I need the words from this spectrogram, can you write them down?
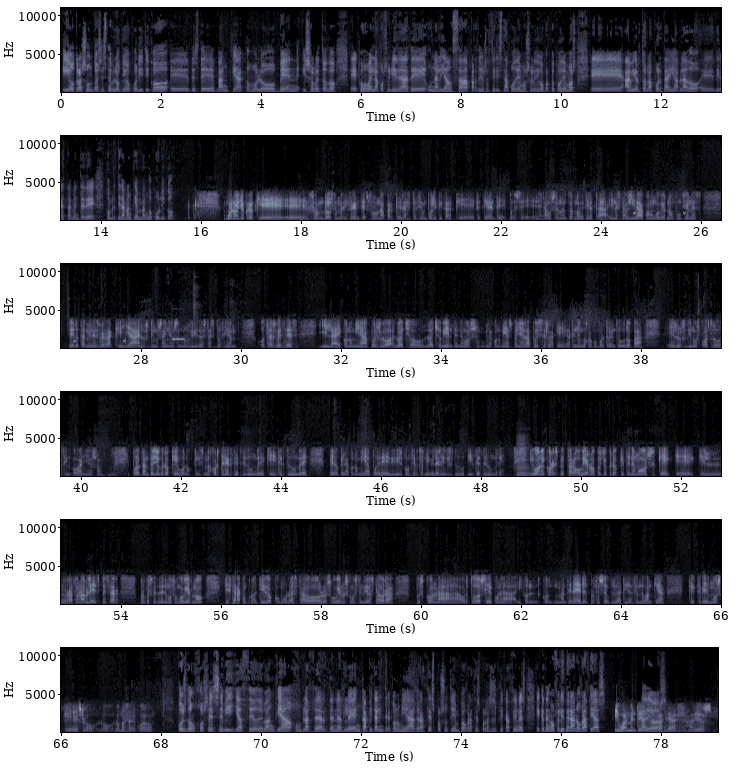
Y otro asunto es este bloqueo político desde Bankia, cómo lo ven y sobre todo cómo ven la posibilidad de una alianza Partido Socialista Podemos. Se lo digo porque Podemos ha abierto la puerta y ha hablado directamente de convertir a Bankia en banco público. Bueno, yo creo que eh, son dos temas diferentes. Por una parte, la situación política, que efectivamente pues eh, estamos en un entorno de cierta inestabilidad con un gobierno en funciones, pero también es verdad que ya en los últimos años hemos vivido esta situación otras veces y la economía pues lo, lo ha hecho lo ha hecho bien tenemos la economía española pues es la que ha tenido un mejor comportamiento de Europa en los últimos cuatro o cinco años ¿no? por lo tanto yo creo que bueno que es mejor tener certidumbre que incertidumbre pero que la economía puede vivir con ciertos niveles de incertidumbre mm. y bueno y con respecto al gobierno pues yo creo que tenemos que, que, que lo razonable es pensar bueno pues que tendremos un gobierno que estará comprometido, como lo ha estado los gobiernos que hemos tenido hasta ahora, pues con la ortodoxia con la, y con, mantener el proceso de privatización de Bankia, que creemos que es lo, lo, más adecuado. Pues don José Sevilla, CEO de Bankia, un placer tenerle en Capital Intereconomía. Gracias por su tiempo, gracias por las explicaciones y que tenga un feliz verano. Gracias. Igualmente, muchas gracias. Adiós.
